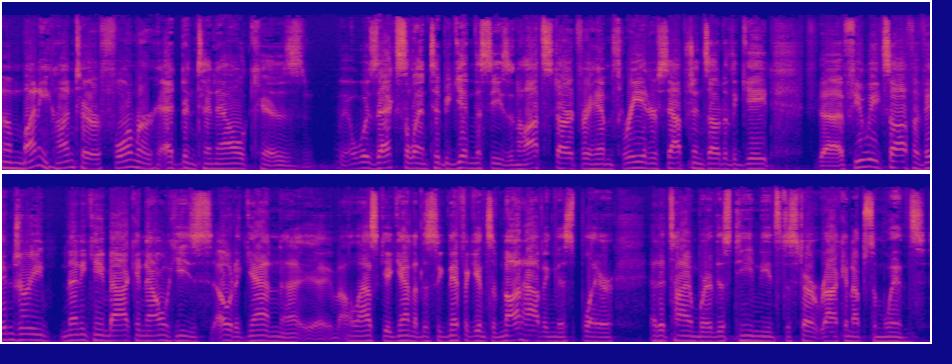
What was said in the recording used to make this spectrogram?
Uh, Money Hunter, former Edmonton Elk, has was excellent to begin the season. Hot start for him, three interceptions out of the gate. Uh, a few weeks off of injury, then he came back, and now he's out again. Uh, I'll ask you again at the significance of not having this player at a time where this team needs to start racking up some wins.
